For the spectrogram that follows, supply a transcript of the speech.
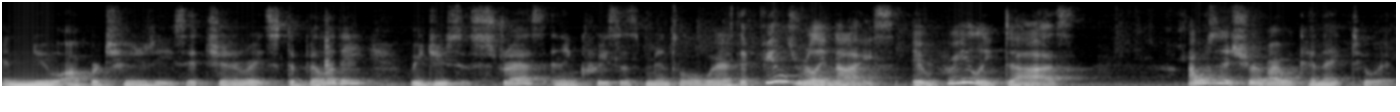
and new opportunities. It generates stability, reduces stress, and increases mental awareness. It feels really nice. It really does. I wasn't sure if I would connect to it.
